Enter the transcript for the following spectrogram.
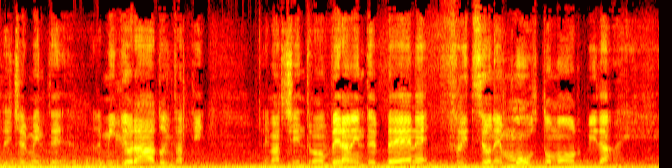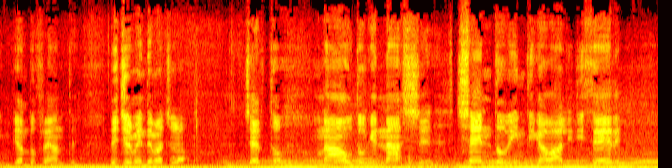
leggermente migliorato infatti le marce entrano veramente bene frizione molto morbida impianto frenante leggermente maggiorato. Certo un'auto che nasce 120 cavalli di serie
